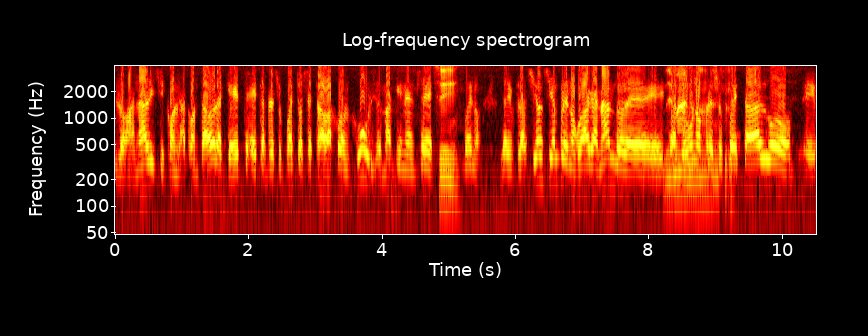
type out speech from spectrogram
los análisis con la contadora, que este, este presupuesto se trabajó en julio, imagínense. Sí. Bueno, la inflación siempre nos va ganando de, cuando uno presupuesta algo eh,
